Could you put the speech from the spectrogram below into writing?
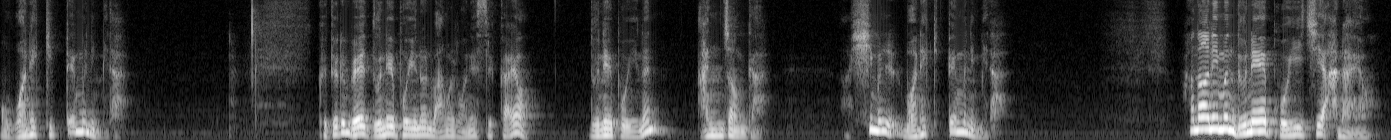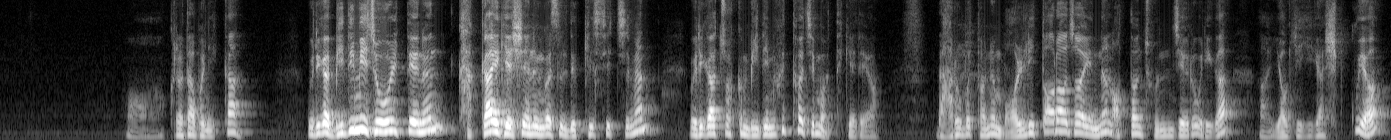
원했기 때문입니다. 그들은 왜 눈에 보이는 왕을 원했을까요? 눈에 보이는 안정과 힘을 원했기 때문입니다. 하나님은 눈에 보이지 않아요. 어, 그러다 보니까 우리가 믿음이 좋을 때는 가까이 계시는 것을 느낄 수 있지만 우리가 조금 믿음이 흩어지면 어떻게 돼요? 나로부터는 멀리 떨어져 있는 어떤 존재로 우리가 어, 여기기가 쉽고요.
